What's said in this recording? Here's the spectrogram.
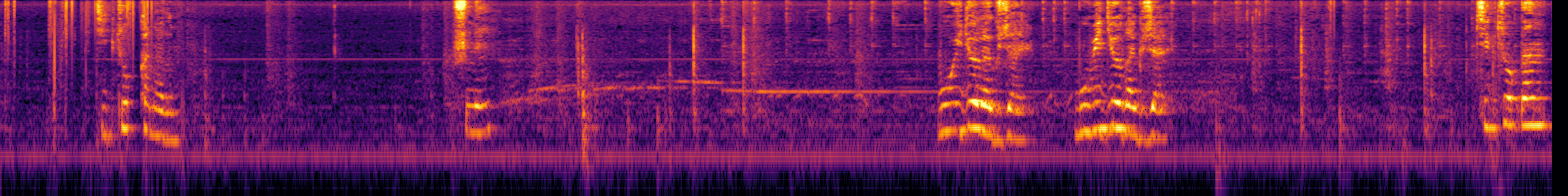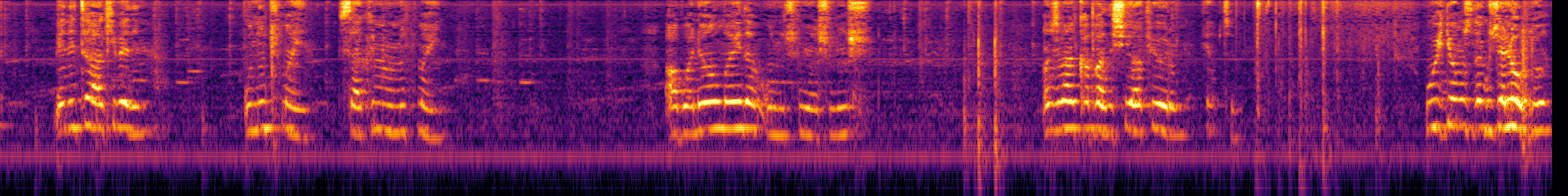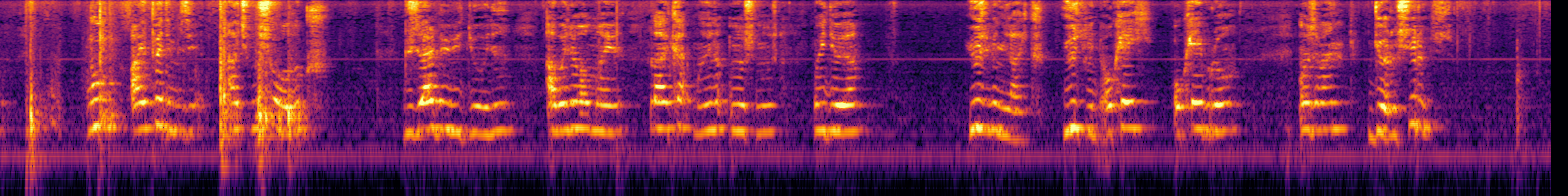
TikTok kanalım. Şu ne? Bu video da güzel. Bu video da güzel. TikTok'tan beni takip edin. Unutmayın. Sakın unutmayın. Abone olmayı da unutmuyorsunuz. O zaman kapanışı yapıyorum. Yaptım. Bu videomuz da güzel oldu. Bu iPad'imizi açmış olduk. Güzel bir videoydu. Abone olmayı, like atmayı unutmuyorsunuz. Videoya 100 bin like. 100 bin okey. Okey bro. O zaman görüşürüz.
